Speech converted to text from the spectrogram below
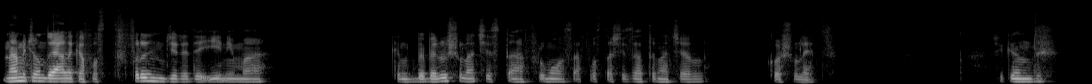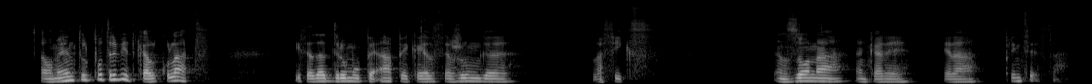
N-am nicio îndoială că a fost frângere de inimă când bebelușul acesta frumos a fost așezat în acel coșuleț. Și când, la momentul potrivit, calculat, i s-a dat drumul pe ape ca el să ajungă la fix, în zona în care era prințesa.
